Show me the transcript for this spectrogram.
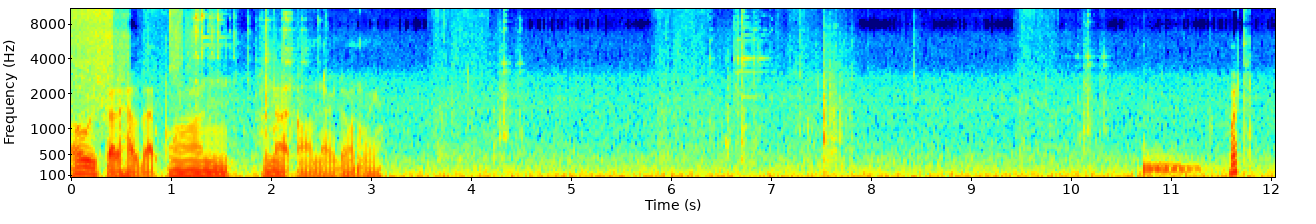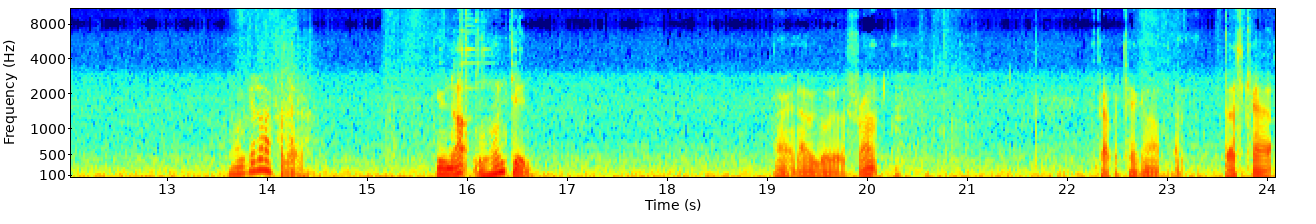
Always gotta have that one nut on there, don't we? What? Well, get off of there. You're not wanted. Alright, now we go to the front. Start by taking off the dust cap,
